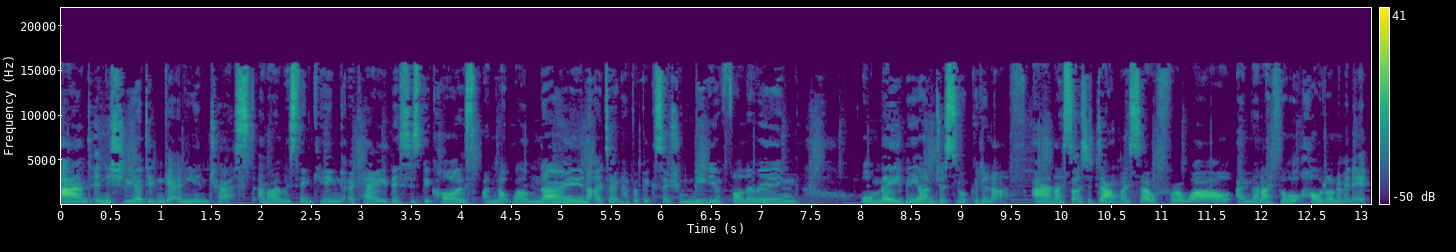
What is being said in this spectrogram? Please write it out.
and initially I didn't get any interest and I was thinking okay this is because I'm not well known I don't have a big social media following or maybe I'm just not good enough and I started to doubt myself for a while and then I thought hold on a minute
